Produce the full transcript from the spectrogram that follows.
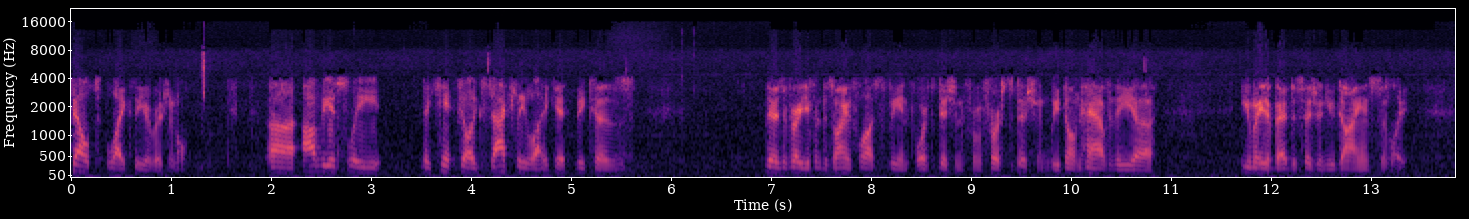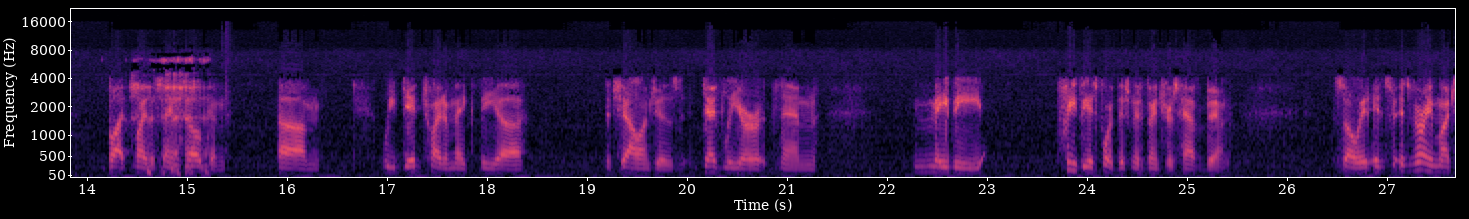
felt like the original. Uh, obviously, they can't feel exactly like it because there's a very different design philosophy in fourth edition from first edition. We don't have the uh, you made a bad decision, you die instantly. But by the same token, um, we did try to make the uh, the challenges deadlier than maybe previous fourth edition adventures have been. So it, it's it's very much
